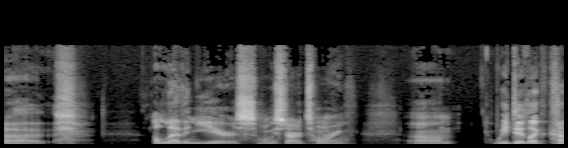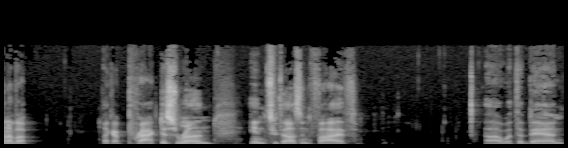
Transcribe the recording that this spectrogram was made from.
uh, 11 years when we started touring. Um, we did like kind of a like a practice run in 2005 uh, with a band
